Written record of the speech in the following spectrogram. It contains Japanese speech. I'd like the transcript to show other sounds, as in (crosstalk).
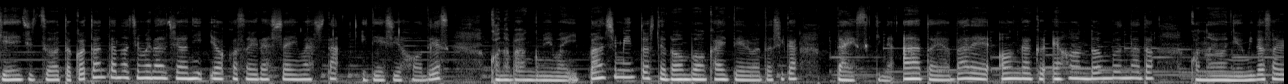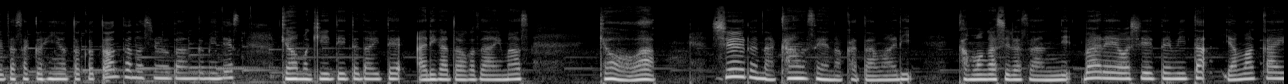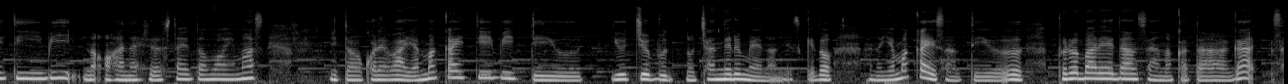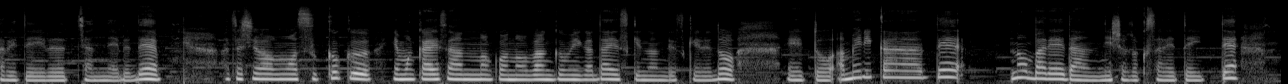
芸術をとことん楽しむラジオにようこそいらっしゃいました。井出志保です。この番組は一般市民として論文を書いている私が大好きなアートやバレエ音楽絵本論文などこのように生み出された作品をとことん楽しむ番組です。今日も聴いていただいてありがとうございます。今日はシュールな感性の塊鴨頭さんにバレエを教えてみた山海 TV のお話をしたいと思います。えっと、これは山海 TV っていう YouTube のチャンネル名なんですけど、あの山海さんっていうプロバレエダンサーの方がされているチャンネルで、私はもうすっごく山海さんのこの番組が大好きなんですけれど、えっ、と、アメリカでのバレエ団に所属されていて、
